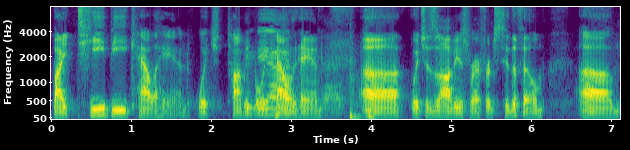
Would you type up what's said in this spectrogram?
by T.B. Callahan, which Tommy Boy Yeah, Callahan, uh, which is an obvious reference to the film. Um,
